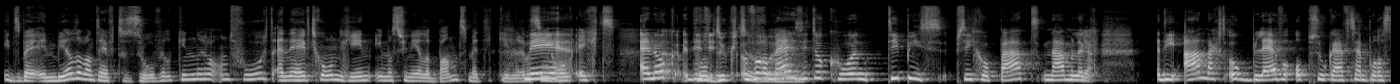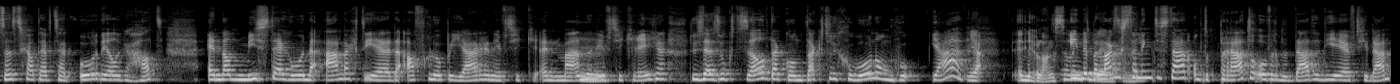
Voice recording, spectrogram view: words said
iets bij inbeelden, want hij heeft zoveel kinderen ontvoerd. En hij heeft gewoon geen emotionele band met die kinderen. Dat Nee. zijn gewoon echt... En ook, Eh, dit- producten voor voor mij is dit ook gewoon typisch psychopaat. Namelijk die aandacht ook blijven opzoeken. Hij heeft zijn proces gehad, hij heeft zijn oordeel gehad. En dan mist hij gewoon de aandacht die hij de afgelopen jaren heeft en maanden Mm. heeft gekregen. Dus hij zoekt zelf dat contact terug gewoon om... Ja, Ja, in de belangstelling in de te belangstelling te staan om te praten over de daden die hij heeft gedaan.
